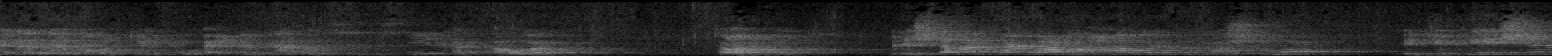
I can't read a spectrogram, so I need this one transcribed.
كده زي ما قلت لكم إحنا بناخد ست سنين as our target. بنشتغل في أربع محاور في المشروع education,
